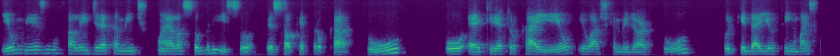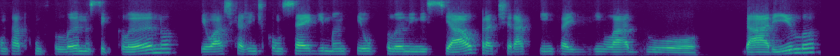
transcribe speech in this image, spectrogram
eu mesmo falei diretamente com ela sobre isso. O pessoal quer trocar tu, ou é, queria trocar eu, eu acho que é melhor tu, porque daí eu tenho mais contato com fulano, ciclano, eu acho que a gente consegue manter o plano inicial para tirar quem vai vir lá do da Arilo,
